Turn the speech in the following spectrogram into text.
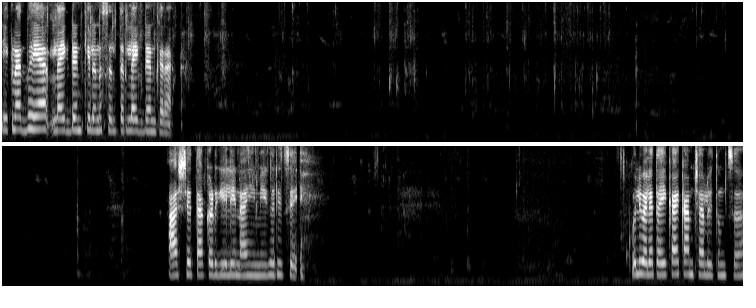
एकनाथ भैया लाईक डन केलं नसेल तर लाईक डन करा. आज शेताकड गेली नाही मी घरीच आहे. कोलीवाल्या ताई काय काम चालू आहे तुमचं?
